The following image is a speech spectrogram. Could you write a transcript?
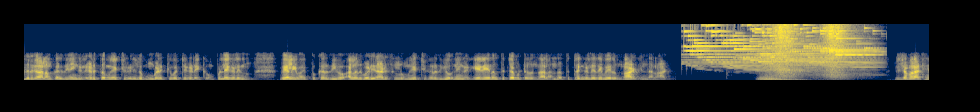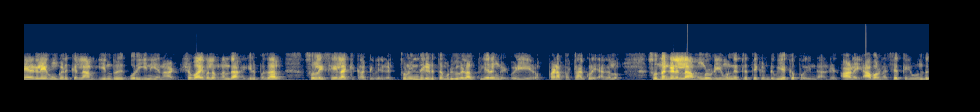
எதிர்காலம் கருதி நீங்கள் எடுத்த முயற்சிகளிலும் உங்களுக்கு வெற்றி கிடைக்கும். பிள்ளைகளின் வேலை வாய்ப்பு கருதியோ அல்லது வெளிநாடு செல்லும் முயற்சி கருதியோ நீங்கள் ஏதேனும் திட்டமிட்டிருந்தால் அந்த திட்டங்கள் நிறைவேறும் நாள் இந்த நாள். ரிஷபராசி நேர்களே உங்களுக்கெல்லாம் இன்று ஒரு இனிய நாள். செவ்வாய் பலம் நன்றாக இருப்பதால் சொல்லை செயலாக்கி காட்டுவீர்கள். துணிந்து எடுத்த முடிவுகளால் துயரங்கள் வெளியேறும். பணப்பற்றாக்குறை அகலும். சொந்தங்கள் எல்லாம் உங்களுடைய முன்னேற்றத்தை கண்டு வியக்கப் போகின்றார்கள். ஆடை ஆபரண சேர்க்கை உண்டு.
